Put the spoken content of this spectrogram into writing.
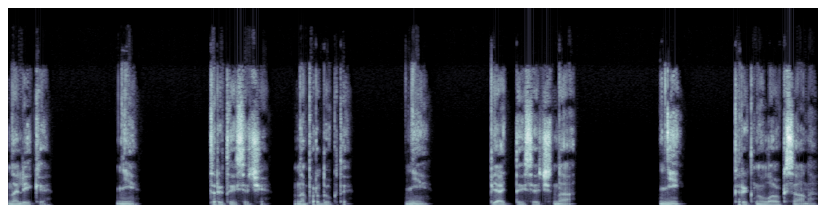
на ліки. Ні. Три тисячі на продукти. Ні. П'ять тисяч на. Ні. крикнула Оксана.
